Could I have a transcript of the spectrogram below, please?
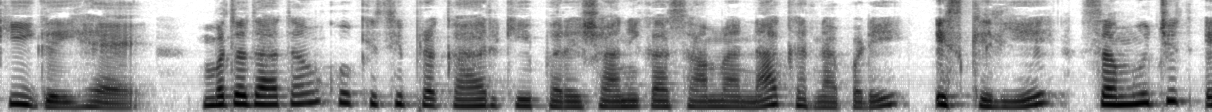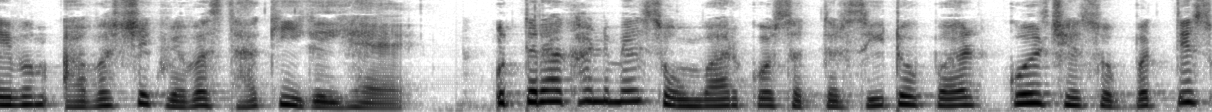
की गई है। मतदाताओं को किसी प्रकार की परेशानी का सामना न करना पड़े इसके लिए समुचित एवं आवश्यक व्यवस्था की गई है। उत्तराखंड में सोमवार को 70 सीटों पर कुल 632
